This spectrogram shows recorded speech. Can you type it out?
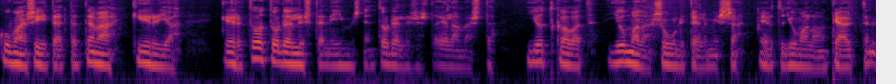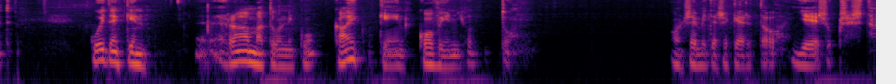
kuvan siitä, että tämä kirja kertoo todellisten ihmisten todellisesta elämästä jotka ovat Jumalan suunnitelmissa ja joita Jumala on käyttänyt. Kuitenkin raamatun niin kuin kaikkein kovin juttu on se, mitä se kertoo Jeesuksesta.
